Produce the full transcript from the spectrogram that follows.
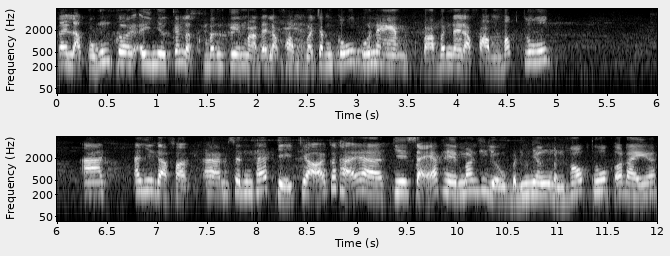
Đây là cũng y như cái lịch bên kia mà đây là phòng mà chăm cứu của nam và bên đây là phòng bốc thuốc à, à a di đà phật à, em xin phép chị cho hỏi có thể à, chia sẻ thêm á ví dụ bệnh nhân mình hốt thuốc ở đây á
